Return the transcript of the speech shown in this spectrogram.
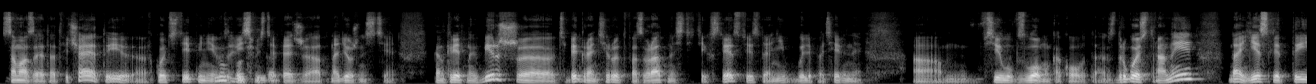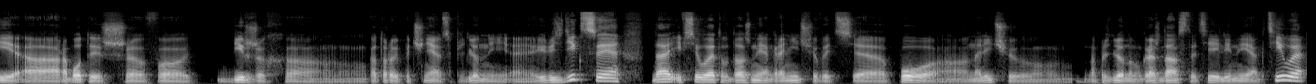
сама за это отвечает, и в какой-то степени, ну, в зависимости, да. опять же, от надежности конкретных бирж, э, тебе гарантирует возвратность этих средств, если они были потеряны в силу взлома какого-то. С другой стороны, да, если ты а, работаешь в биржах, а, которые подчиняются определенной э, юрисдикции, да, и в силу этого должны ограничивать э, по наличию определенного гражданства те или иные активы,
